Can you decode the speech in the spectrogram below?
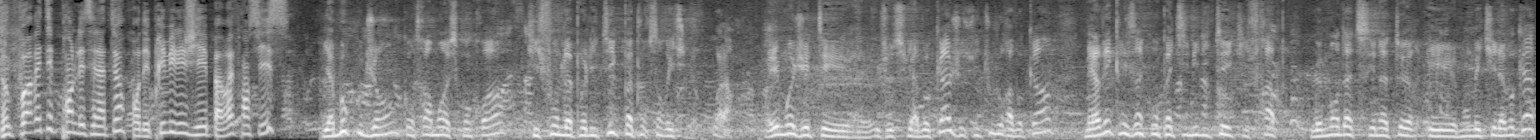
Donc faut arrêter de prendre les sénateurs pour des privilégiés, pas vrai, Francis? Il y a beaucoup de gens, contrairement à ce qu'on croit, qui font de la politique pas pour s'enrichir. Voilà. Et moi, j'étais, euh, je suis avocat, je suis toujours avocat, mais avec les incompatibilités qui frappent le mandat de sénateur et mon métier d'avocat,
